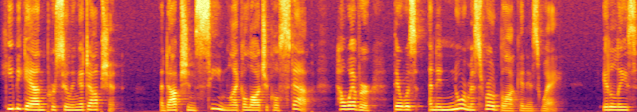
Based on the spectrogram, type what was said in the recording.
he began pursuing adoption. Adoption seemed like a logical step. However, there was an enormous roadblock in his way. Italy's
